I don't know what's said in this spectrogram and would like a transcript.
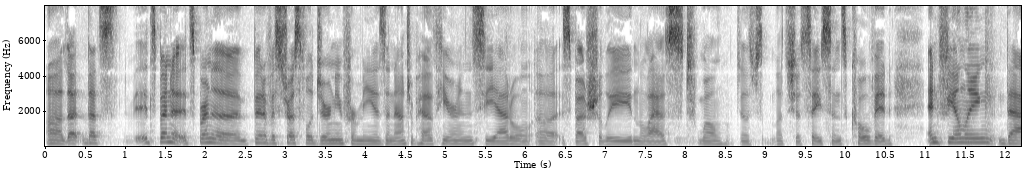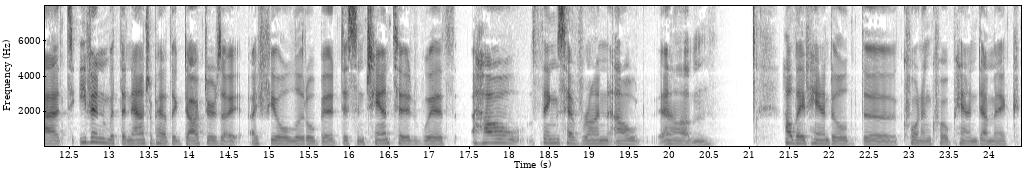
Uh, that that's it's been a, it's been a bit of a stressful journey for me as a naturopath here in Seattle, uh, especially in the last well, just let's just say since COVID, and feeling that even with the naturopathic doctors, I I feel a little bit disenchanted with how things have run out, um, how they've handled the quote unquote pandemic,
